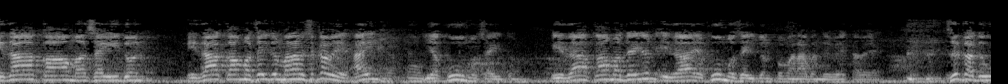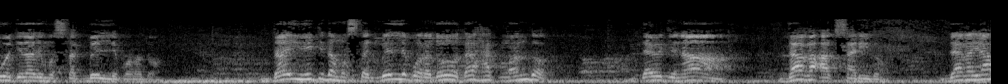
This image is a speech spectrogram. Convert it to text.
اذا قام زید اذا قام زید معنی سکا وے ای یقوم زید اذا قام زید اذا یقوم زید په معنا باندې وے کا وے دو چې د مستقبل لپاره دو. دای وی چې د مستقبل لپاره دو، دا حق مند دا وی چې نا داغا اکثری دو. دا داغا یا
